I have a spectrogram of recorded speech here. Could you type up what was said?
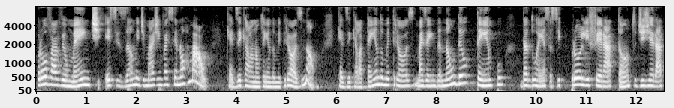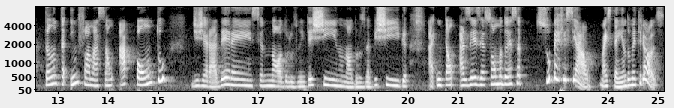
Provavelmente esse exame de imagem vai ser normal. Quer dizer que ela não tem endometriose? Não. Quer dizer que ela tem endometriose, mas ainda não deu tempo da doença se proliferar tanto, de gerar tanta inflamação a ponto de gerar aderência, nódulos no intestino, nódulos na bexiga. Ah, Então, às vezes é só uma doença superficial, mas tem endometriose.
